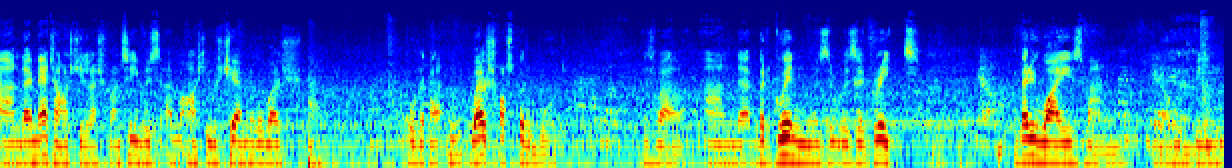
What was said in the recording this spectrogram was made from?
And I met Archie Lush once. He was um, Archie was chairman of the Welsh Board of Welsh Hospital Board as well. And uh, but Gwyn was was a great, very wise man. You know, who'd been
